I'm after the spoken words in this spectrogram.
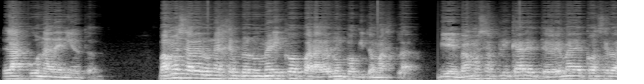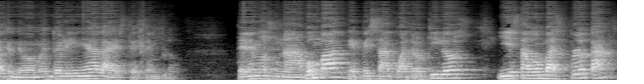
la cuna de Newton. Vamos a ver un ejemplo numérico para verlo un poquito más claro. Bien, vamos a aplicar el teorema de conservación de momento lineal a este ejemplo. Tenemos una bomba que pesa 4 kilos y esta bomba explota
